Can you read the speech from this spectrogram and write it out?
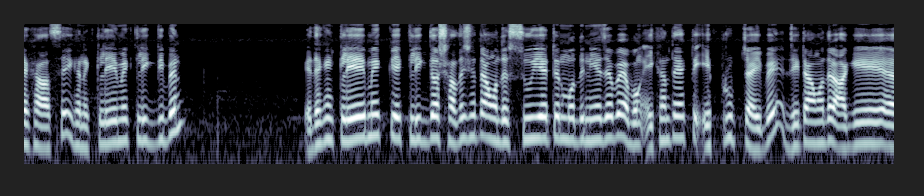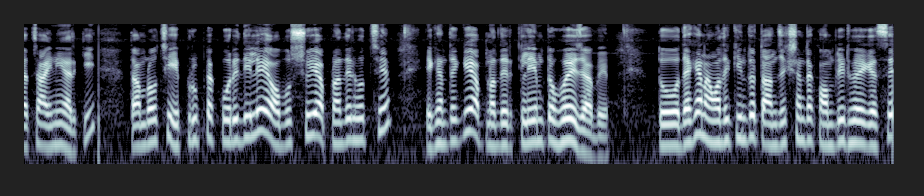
লেখা আছে। এখানে ক্লেমে ক্লিক দিবেন। এ দেখেন ক্লেমে ক্লিক দেওয়ার সাথে সাথে আমাদের সুইয়েটের মধ্যে নিয়ে যাবে এবং এখান থেকে একটা এপ্রুভ চাইবে, যেটা আমাদের আগে চাইনি আর কি। তো আমরা হচ্ছে এপ্রুভটা করে দিলে অবশ্যই আপনাদের হচ্ছে এখান থেকে আপনাদের ক্লেমটা হয়ে যাবে। তো দেখেন আমাদের কিন্তু ট্রানজ্যাকশানটা কমপ্লিট হয়ে গেছে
